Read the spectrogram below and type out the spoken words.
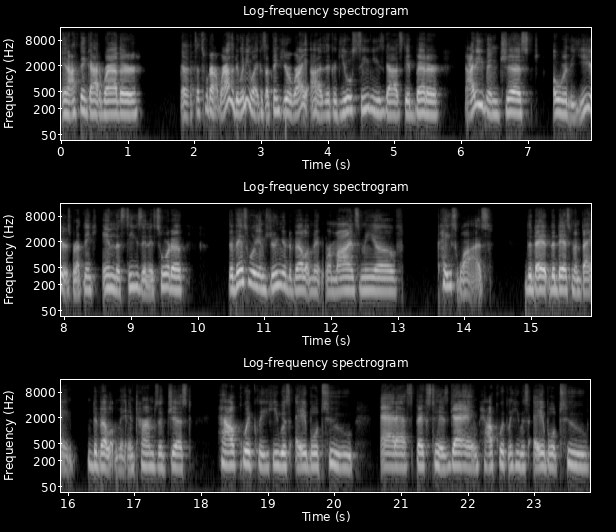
And I think I'd rather that's what I'd rather do anyway, because I think you're right, Isaac. Like you'll see these guys get better, not even just over the years, but I think in the season, it's sort of the Vince Williams Jr. development reminds me of pace wise the the Desmond Bane development in terms of just how quickly he was able to add aspects to his game, how quickly he was able to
